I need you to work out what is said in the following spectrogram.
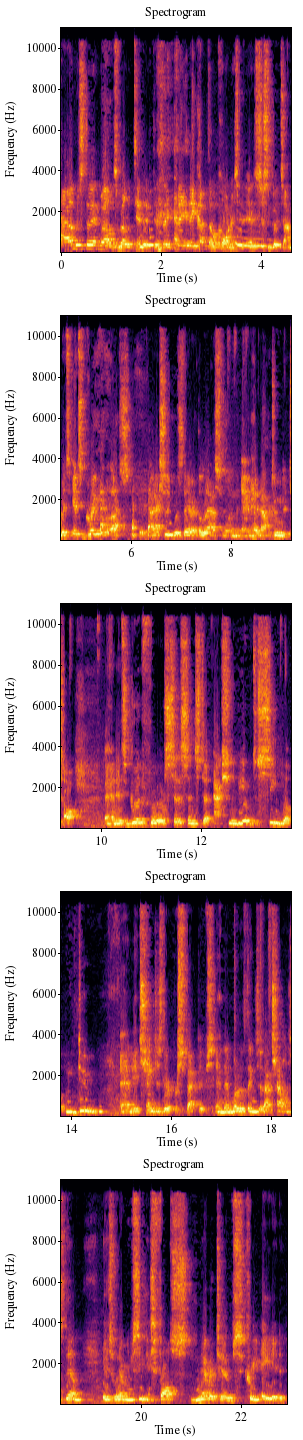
I understand well is well attended, because they, they they cut no corners, and it's just a good time. It's, it's great for us. I actually was there at the last one and had an opportunity to talk, and it's good for citizens to actually be able to see what we do, and it changes their perspectives. And then one of the things that I challenge them is whenever you see these false narratives created,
